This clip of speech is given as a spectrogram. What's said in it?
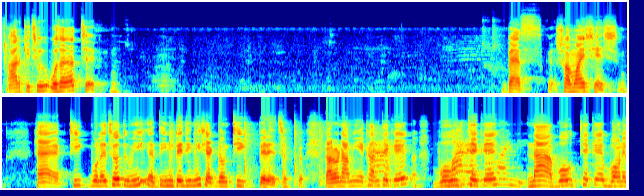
আর কিছু বোঝা যাচ্ছে? ব্যাস সময় শেষ। হ্যাঁ ঠিক বলেছ তুমি তিনটে জিনিস একদম ঠিক পেরেছ। কারণ আমি এখান হ্যাঁ। থেকে বউর থেকে না বউর থেকে মানে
